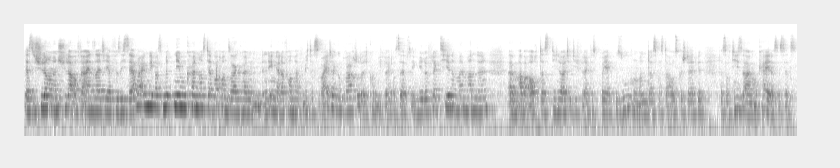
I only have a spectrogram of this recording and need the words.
dass die Schülerinnen und Schüler auf der einen Seite ja für sich selber irgendwie was mitnehmen können aus der Woche und sagen können, in irgendeiner Form hat mich das weitergebracht oder ich konnte mich vielleicht auch selbst irgendwie reflektieren in meinem Handeln aber auch, dass die Leute, die vielleicht das Projekt besuchen und das, was da ausgestellt wird, dass auch die sagen, okay, das ist jetzt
